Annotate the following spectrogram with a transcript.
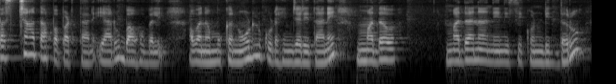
ಪಶ್ಚಾತ್ತಾಪ ಪಡ್ತಾನೆ ಯಾರು? ಬಾಹುಬಲಿ. ಅವನ ಮುಖ ನೋಡಲು ಕೂಡ ಹಿಂಜರಿತಾನೆ. ಮದ ಮದನ ನೆನೆಸಿಕೊಂಡಿದ್ದರೂ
